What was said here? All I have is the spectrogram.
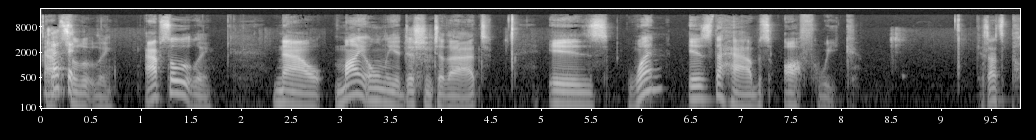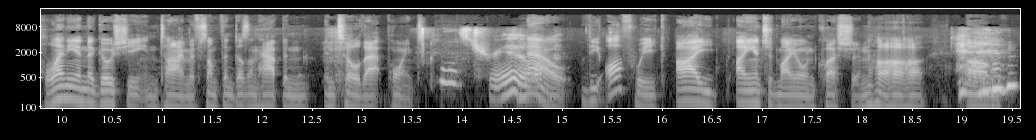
That's it. Absolutely. Absolutely. Now, my only addition to that is when is the Habs off week? Because that's plenty of negotiating time if something doesn't happen until that point. That's true. Now, the off week, I I answered my own question. Um,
